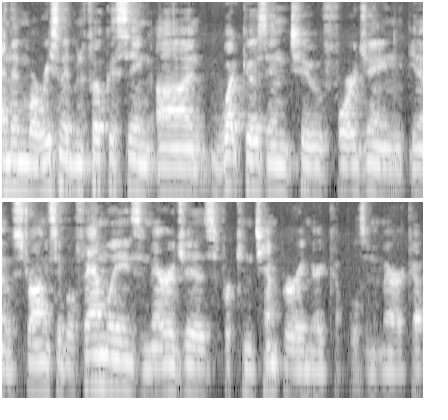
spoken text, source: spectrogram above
And then more recently, I've been focusing on what goes into forging, you know, strong, and stable families and marriages for contemporary married couples in America.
